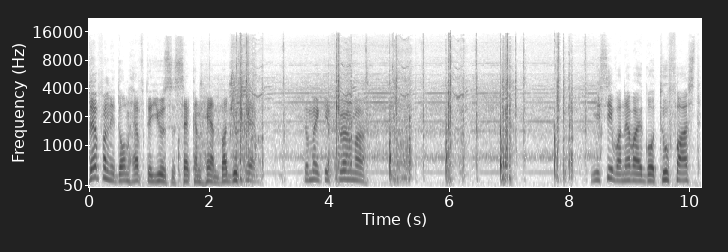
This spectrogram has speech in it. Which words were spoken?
Definitely don't have to use a second hand but you can to make it firmer you see whenever I go too fast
